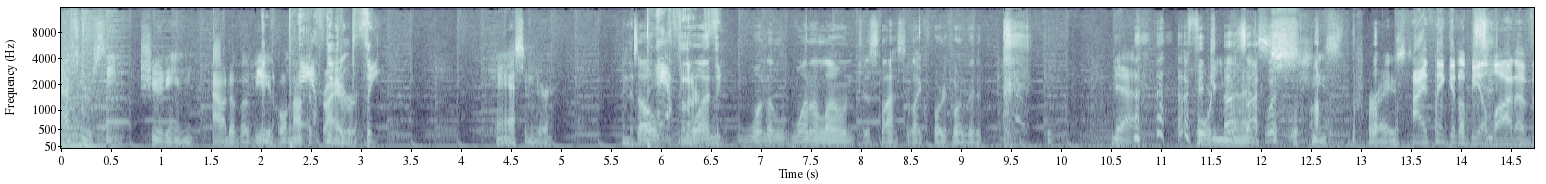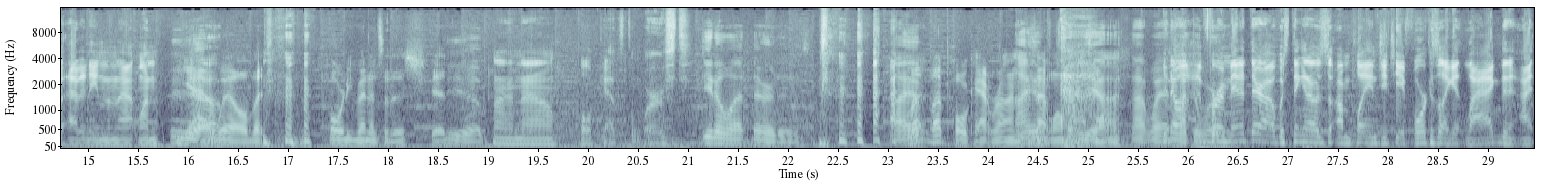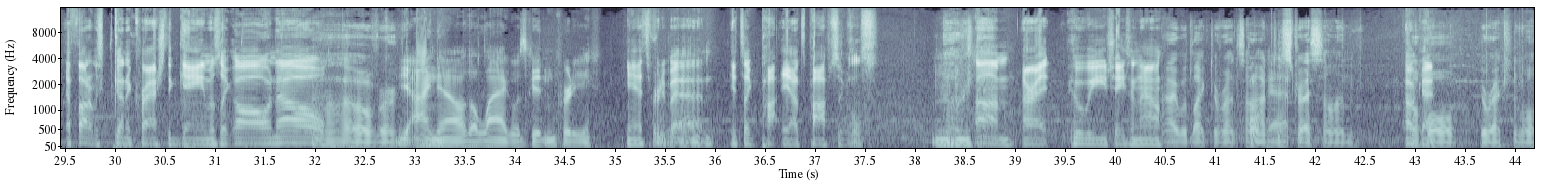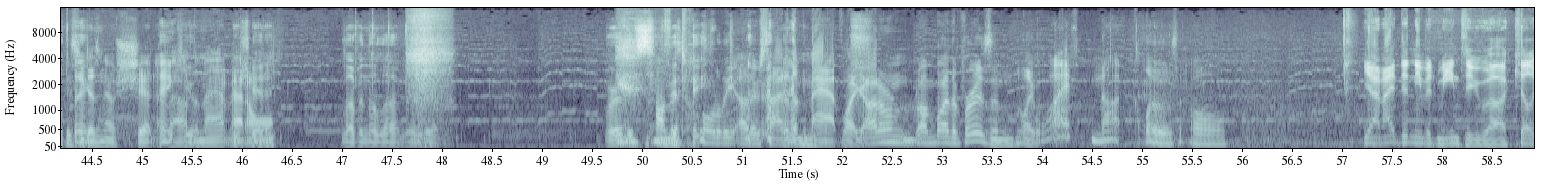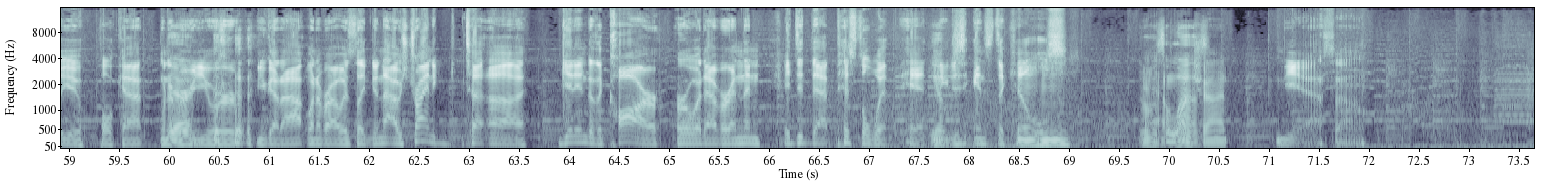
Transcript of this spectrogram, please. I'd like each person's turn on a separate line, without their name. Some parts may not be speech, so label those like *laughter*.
passenger seat shooting out of a vehicle, not the driver.
seat.
Passenger.
The
So
passenger
one,
seat.
one, al- one alone just lasted like 44 minutes.
Yeah. 40 *laughs*
Because I
minutes.
was
Jesus Christ.
I think it'll be a lot of editing in that one. *laughs*
Yeah, it will, but *laughs* 40 minutes of this shit.
Yep.
I know. Polecat's the worst.
You know what? There it is. I,
Let, let Polecat run,
I
because that won't last
Yeah, that way I
You know,
don't have to
for
worry.
a minute there, I was thinking I was I'm playing GTA 4 because like it lagged and I, I thought it was gonna crash the game. I was like, oh no.
Oh, over.
Yeah, I know. The lag was getting pretty.
Yeah, it's pretty
Pretty bad.
bad. It's like pop, yeah, it's popsicles.
Mhm.
Um, all right, who are we chasing now?
I would like to run so I don't have to stress on the
Okay.
whole directional
Because he doesn't know shit
Thank
about
you.
the map at
Appreciate
all.
it. Loving the love. There it is. Where are these? *laughs*
On the *laughs* totally other *laughs* side of the map. Like, I don't, I'm by the prison. Like, what? Not close at all.
Yeah, and I didn't even mean to uh, kill you, Polecat. Whenever
Yeah?
you were you got out, whenever I was like doing that, I was trying to to uh, get into the car or whatever, and then it did that pistol whip hit, and
Yep.
he just insta kills.
Mhm.
That was
Yeah,
the
one
last.
shot.
Yeah, so all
